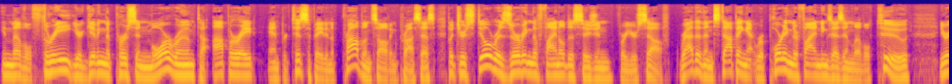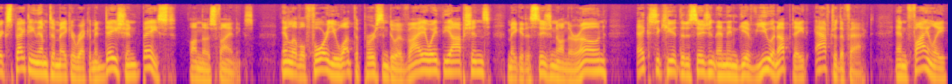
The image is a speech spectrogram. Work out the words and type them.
In level three, you're giving the person more room to operate and participate in the problem solving process, but you're still reserving the final decision for yourself. Rather than stopping at reporting their findings as in level two, you're expecting them to make a recommendation based on those findings. In level four, you want the person to evaluate the options, make a decision on their own, execute the decision, and then give you an update after the fact. And finally,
